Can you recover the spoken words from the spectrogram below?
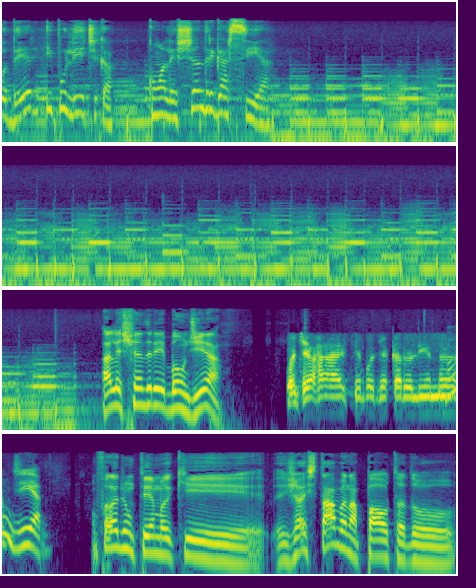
Poder e Política, com Alexandre Garcia. Alexandre, bom dia. Bom dia, Raíssa. Bom dia, Carolina. Bom dia. Vamos falar de um tema que já estava na pauta do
